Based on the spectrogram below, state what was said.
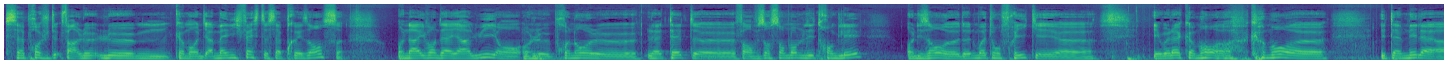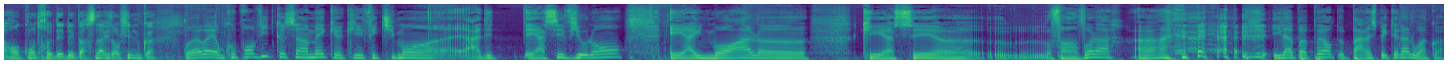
s'approche de, enfin le, comment dire, manifeste sa présence en arrivant derrière lui, en, le prenant la tête, euh, enfin en faisant semblant de l'étrangler, en disant euh, donne-moi ton fric et et voilà comment comment est amenée la rencontre des deux personnages dans le film quoi. Ouais, ouais, on comprend vite que c'est un mec qui effectivement a des est assez violent et a une morale euh, qui est assez euh, enfin voilà hein il a pas peur de pas respecter la loi quoi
